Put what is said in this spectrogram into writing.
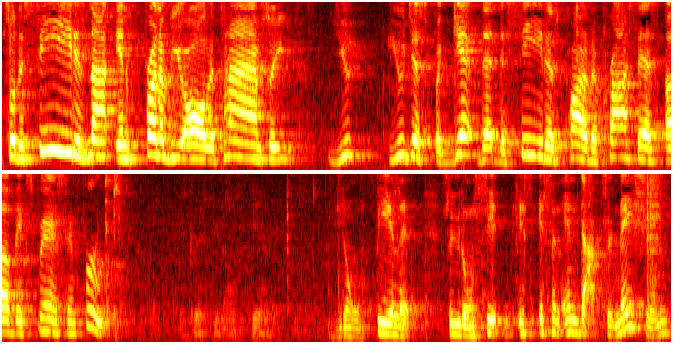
So the seed is not in front of you all the time. So you you you just forget that the seed is part of the process of experiencing fruit. Because you don't feel it. You don't feel it, so you don't see it. It's, it's an indoctrination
